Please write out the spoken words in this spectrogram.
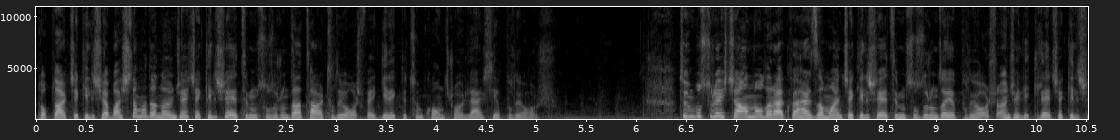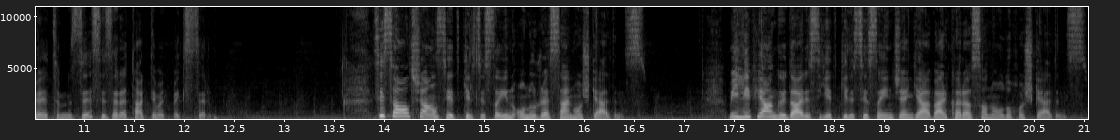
Toplar çekilişe başlamadan önce çekiliş heyetimiz huzurunda tartılıyor ve gerekli tüm kontroller yapılıyor. Tüm bu süreç canlı olarak ve her zaman çekiliş heyetimiz huzurunda yapılıyor. Öncelikle çekiliş heyetimizi sizlere takdim etmek isterim. Sisal Şans Yetkilisi Sayın Onur Resen hoş geldiniz. Milli Piyango İdaresi Yetkilisi Sayın Cengaber Karahasanoğlu hoş geldiniz.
